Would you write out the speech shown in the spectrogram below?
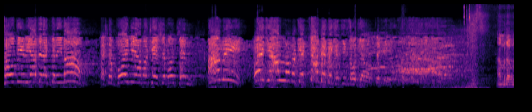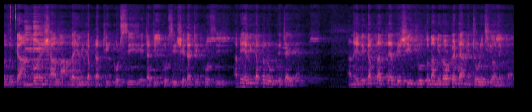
সৌদি রিয়াজের একজন ইমাম একটা বই নিয়ে আমাকে এসে বলছেন আমি ওই যে আল্লাহ আমাকে চাঁদে দেখেছি সৌদি আরব থেকে। আমরা হুজুরকে আনব ইনশাআল্লাহ আমরা হেলিকপ্টার ঠিক করছি এটা ঠিক করছি সেটা ঠিক করছি। আমি হেলিকপ্টারে উঠতে চাই না। কারণ হেলিকপ্টারটা বেশি দ্রুতগামী রকেটে আমি চড়েছি অনেকবার।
